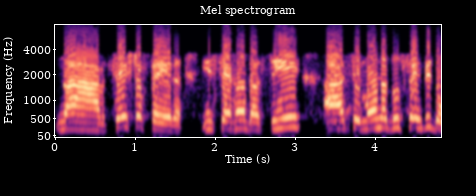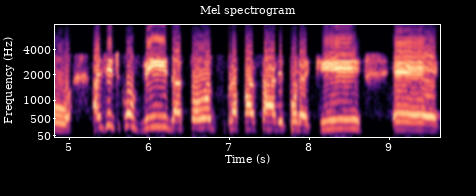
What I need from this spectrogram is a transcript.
na sexta-feira, encerrando assim a Semana do Servidor. A gente convida todos para passarem por aqui, é,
